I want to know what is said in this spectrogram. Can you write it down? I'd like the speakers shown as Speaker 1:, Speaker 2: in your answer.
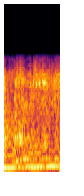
Speaker 1: Amen.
